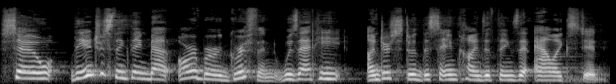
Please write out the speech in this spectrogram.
So the interesting thing about our bird, Griffin, was that he understood the same kinds of things that Alex did.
